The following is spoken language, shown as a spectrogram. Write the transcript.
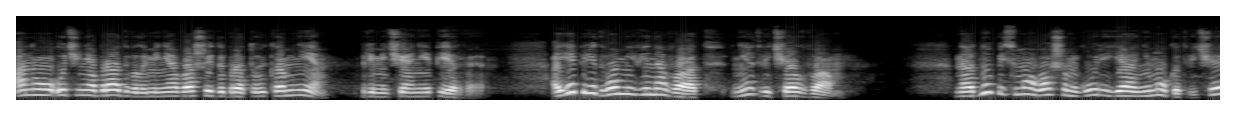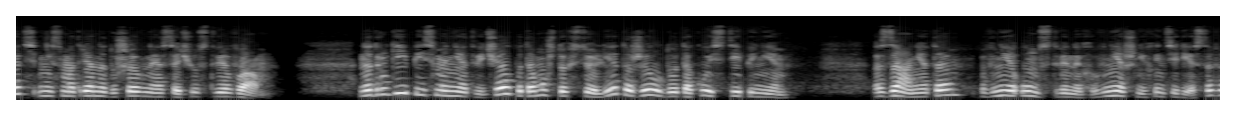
Оно очень обрадовало меня вашей добротой ко мне. Примечание первое. А я перед вами виноват, не отвечал вам. На одно письмо о вашем горе я не мог отвечать, несмотря на душевное сочувствие вам. На другие письма не отвечал, потому что все лето жил до такой степени занято, вне умственных, внешних интересов,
